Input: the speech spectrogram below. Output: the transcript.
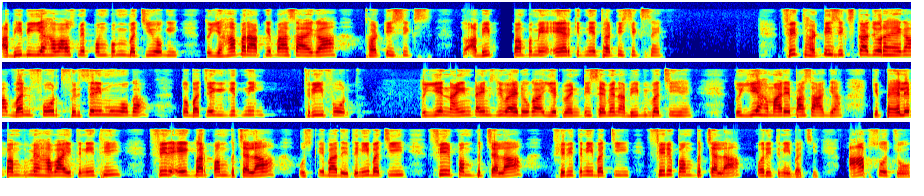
अभी भी यह हवा उसमें पंप में बची होगी। तो यहाँ पर आपके पास आएगा थर्टी सिक्स। तो अभी पंप में एयर कितनी थर्टी सिक्स है। फिर थर्टी सिक्स का जो रहेगा वन फोर्थ फिर से रिमूव होगा। तो बचेगी कितनी? थ्री फोर्थ तो ये नाइन टाइम्स डिवाइड होगा, ये ट्वेंटी सेवन अभी भी बची है। तो ये हमारे पास आ गया कि पहले पंप में हवा इतनी थी, फिर एक बार पंप चला, उसके बाद इतनी बची, फिर पंप चला, फिर इतनी बची, फिर पंप चला और इतनी बची। आप सोचो,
